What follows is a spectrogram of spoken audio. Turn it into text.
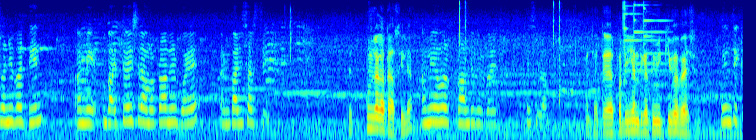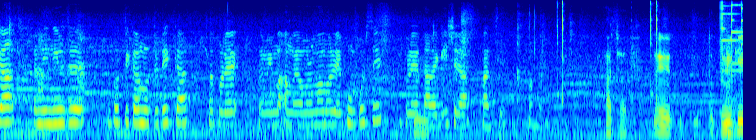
শনিবার দিন আমি বাধ্য হয়েছিলাম আমার প্রাণের বয়ে আমি বাড়ি ছাড়ছি। কোন জায়গাতে আসিলা? আমি আমার বান্ধবীর বাড়ি গেছিলাম আচ্ছা তো এরপর এখান থেকে তুমি কীভাবে আসো দিন থেকে আমি নিউজে পত্রিকার মধ্যে দেখা তারপরে আমি মা- আমি আমার মামারে ফোন করছি হুম। তারা গিয়ে সেরা আনছে। আচ্ছা তো তুমি কি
